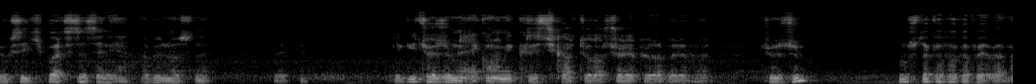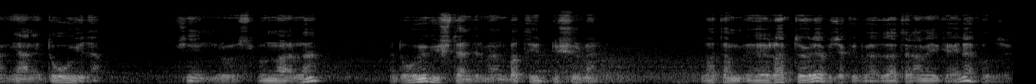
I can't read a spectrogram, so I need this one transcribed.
Yoksa iki partisin seni ya. Haberin olsun. ha. Peki çözüm ne? Ekonomik kriz çıkartıyorlar, şöyle yapıyorlar, böyle yapıyorlar. Çözüm Rus'ta kafa kafaya vermen. Yani Doğu'yla. Çin, Rus bunlarla Doğu'yu güçlendirmen, Batı'yı düşürmen. Zaten e, Rab da öyle yapacak. Zaten Amerika helak olacak.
